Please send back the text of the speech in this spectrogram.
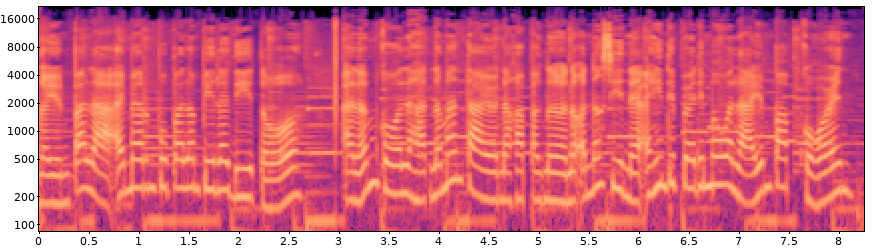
Ngayon pala ay meron po palang pila dito. Alam ko lahat naman tayo na kapag nanonood ng sine ay hindi pwede mawala yung popcorn.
